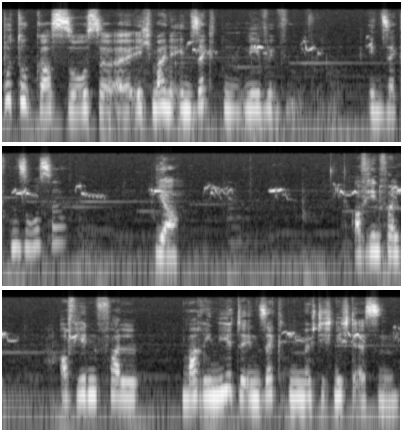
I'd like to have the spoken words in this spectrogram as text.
Butukas-Soße, äh, ich meine Insekten, nee, wie, Insektensoße? Ja. Auf jeden Fall, auf jeden Fall marinierte Insekten möchte ich nicht essen.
